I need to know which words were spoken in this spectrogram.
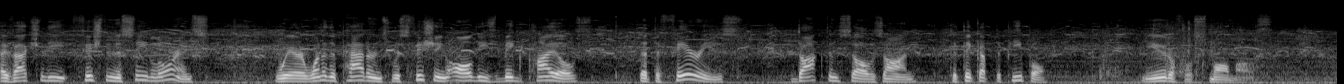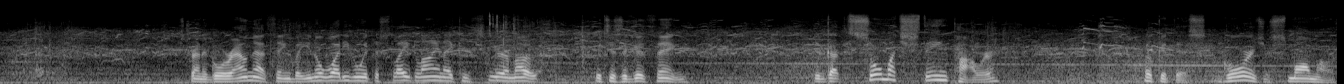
I've actually fished in the St. Lawrence where one of the patterns was fishing all these big piles that the ferries dock themselves on to pick up the people. Beautiful smallmouth trying to go around that thing. But you know what? Even with the slight line, I can steer them out, which is a good thing. They've got so much staying power. Look at this. Gorgeous smallmouth.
